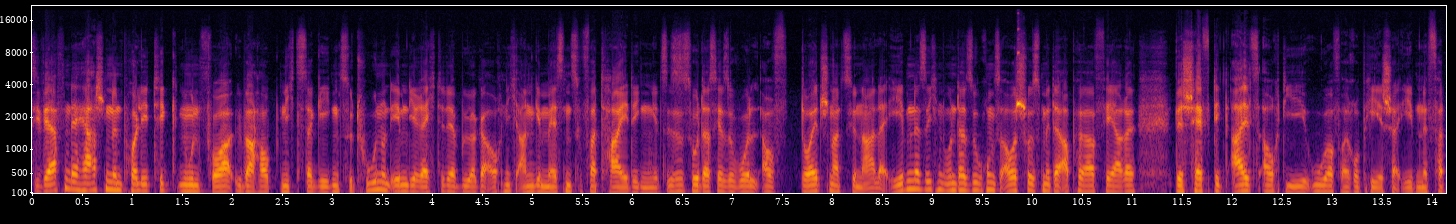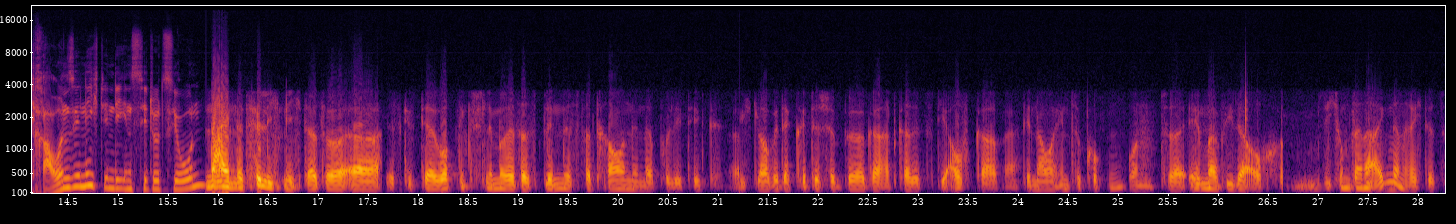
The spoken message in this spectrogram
Sie werfen der herrschenden Politik nun vor, überhaupt nichts dagegen zu tun und eben die Rechte der Bürger auch nicht angemessen zu verteidigen. Jetzt ist es so, dass ja sowohl auf deutsch-nationaler Ebene sich ein Untersuchungsausschuss mit der Abhöraffäre beschäftigt, als auch die EU auf europäischer Ebene. Vertrauen Sie nicht in die Institutionen? Nein, natürlich nicht. Also äh, es gibt ja überhaupt nichts Schlimmeres als blindes Vertrauen in der Politik. Ich glaube, der kritische Bürger hat geradezu die Aufgabe, genauer hinzugucken und äh, immer wieder auch sich um seine eigenen Rechte zu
